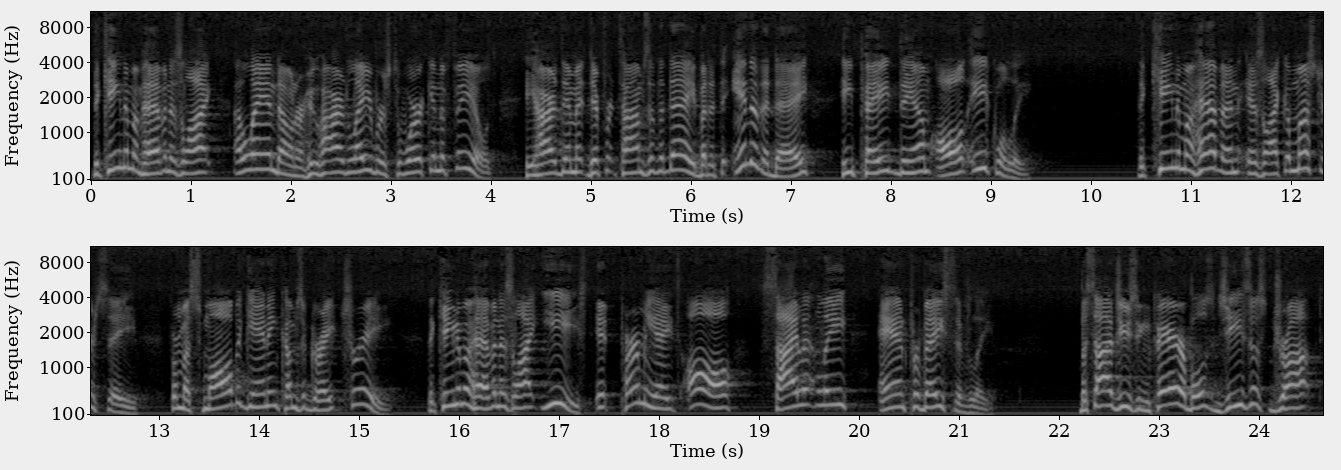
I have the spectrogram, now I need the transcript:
The kingdom of heaven is like a landowner who hired laborers to work in the fields. He hired them at different times of the day, but at the end of the day, he paid them all equally. The kingdom of heaven is like a mustard seed. From a small beginning comes a great tree. The kingdom of heaven is like yeast, it permeates all silently and pervasively. Besides using parables, Jesus dropped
